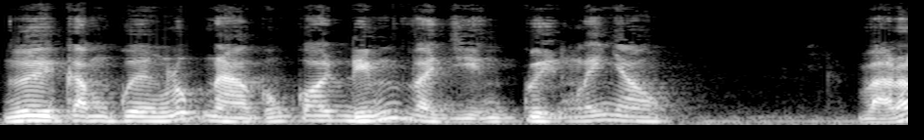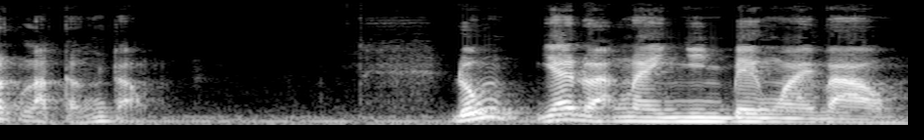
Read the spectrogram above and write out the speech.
Người cầm quyền lúc nào cũng coi điểm và diện quyện lấy nhau và rất là cẩn trọng. Đúng, giai đoạn này nhìn bề ngoài vào,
